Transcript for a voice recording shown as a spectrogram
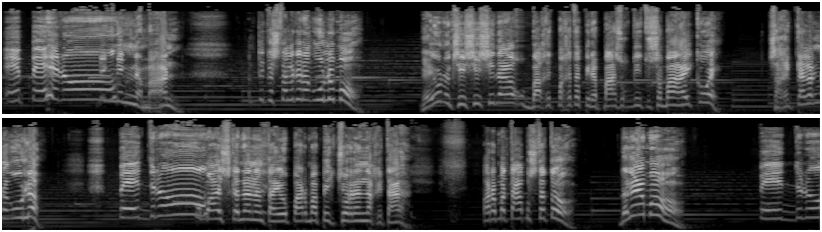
Eh pero... Ningning naman! Ang tigas talaga ng ulo mo! Ngayon nagsisisi na ako bakit pa kita pinapasok dito sa bahay ko eh. Sakit ka lang ng ulo! Pedro! Umayos ka na ng tayo para mapicturean na kita. Para matapos na to. Dali mo! Pedro!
